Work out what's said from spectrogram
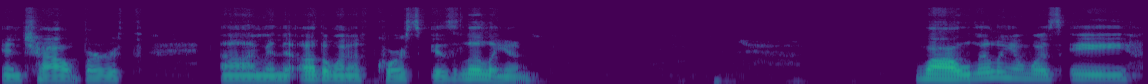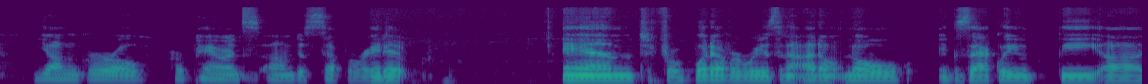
in childbirth, um, and the other one, of course, is Lillian. While Lillian was a young girl, her parents um, just separated and for whatever reason i don't know exactly the uh,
